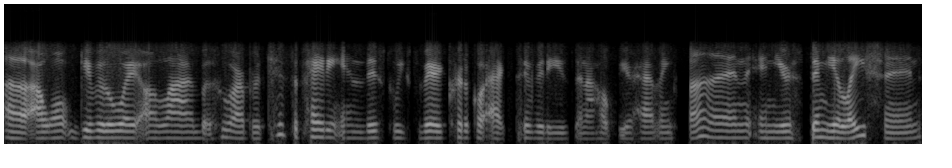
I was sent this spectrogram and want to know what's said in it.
uh, I won't give it away online, but who are participating in this week's very critical activities. And I hope you're having fun in your stimulation.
